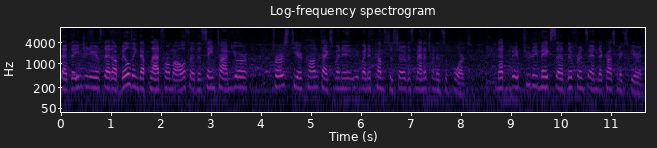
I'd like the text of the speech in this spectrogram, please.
that the engineers that are building that platform are also at the same time your first tier context when it, when it comes to service management and support. That truly makes a difference in the customer experience.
